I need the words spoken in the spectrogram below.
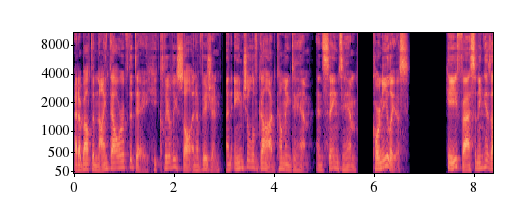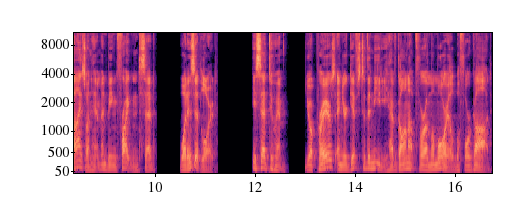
At about the ninth hour of the day, he clearly saw in a vision an angel of God coming to him and saying to him, Cornelius. He, fastening his eyes on him and being frightened, said, what is it, Lord? He said to him, Your prayers and your gifts to the needy have gone up for a memorial before God.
